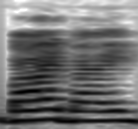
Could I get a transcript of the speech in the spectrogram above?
bye bye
